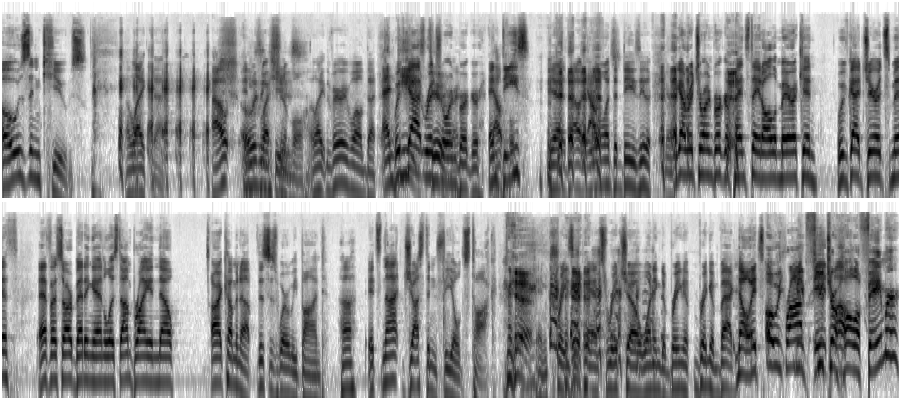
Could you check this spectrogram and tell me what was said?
O's and Q's. I like that. Out and questionable. I like very well done. And we've D's got Rich too, Ohrnberger right? and Doubtful. D's. Yeah, doubt, I don't want the D's either. We got Rich Ohrnberger, Penn State All American. We've got Jared Smith, FSR betting analyst. I'm Brian Noe. All right, coming up. This is where we bond, huh? It's not Justin Fields talk and crazy pants Richo wanting to bring it, bring him back. No, it's oh, prop mean future it up. Hall of Famer.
